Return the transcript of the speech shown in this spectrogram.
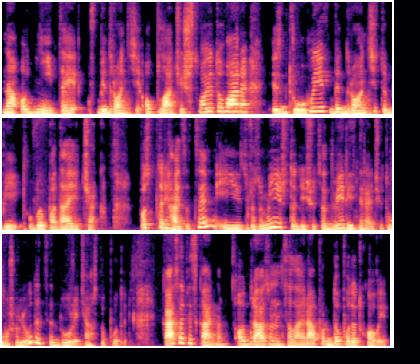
На одній ти в бідронці оплачуєш свої товари, і з другої в бідронці тобі випадає чек. Спостерігай за цим і зрозумієш тоді, що це дві різні речі, тому що люди це дуже часто путають. Каса фіскальна одразу надсилає рапорт до податкової,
